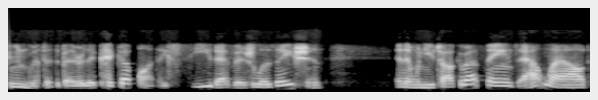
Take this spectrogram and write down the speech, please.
tune with it, the better they pick up on it. They see that visualization. And then when you talk about things out loud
